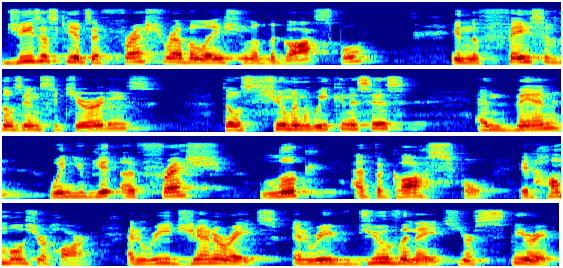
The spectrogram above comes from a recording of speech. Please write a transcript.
Jesus gives a fresh revelation of the gospel in the face of those insecurities, those human weaknesses. And then when you get a fresh look at the gospel, it humbles your heart and regenerates and rejuvenates your spirit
